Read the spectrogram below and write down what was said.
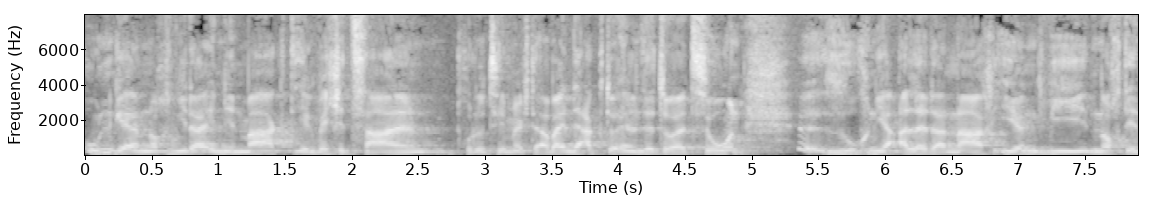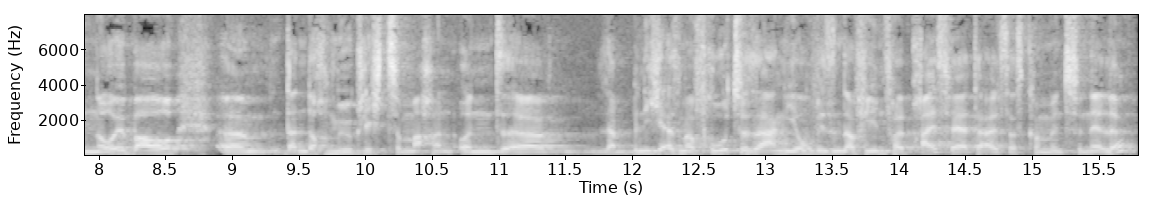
ungern noch wieder in den Markt irgendwelche Zahlen produzieren möchte. Aber in der aktuellen Situation äh, suchen ja alle danach, irgendwie noch den Neubau ähm, dann doch möglich zu machen. Und äh, da bin ich erstmal froh zu sagen, jo, wir sind auf jeden Fall preiswerter als das konventionelle.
